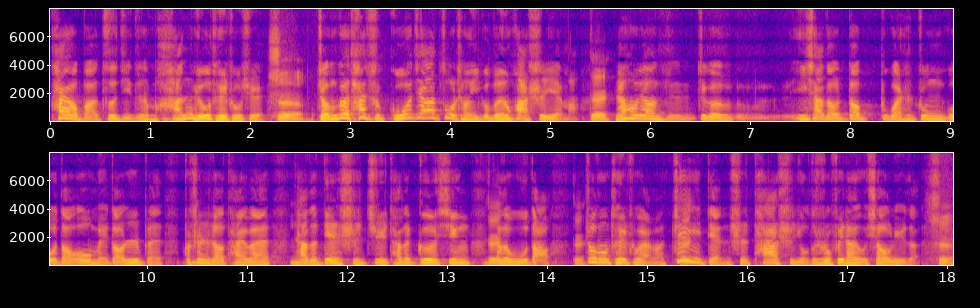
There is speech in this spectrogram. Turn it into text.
它要把自己的什么韩流推出去，是整个它是国家做成一个文化事业嘛。对，然后让这个。一下到到，不管是中国到欧美到日本，不甚至到台湾，他的电视剧、他的歌星、他的舞蹈，都能推出来嘛？这一点是他是有的时候非常有效率的。是，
